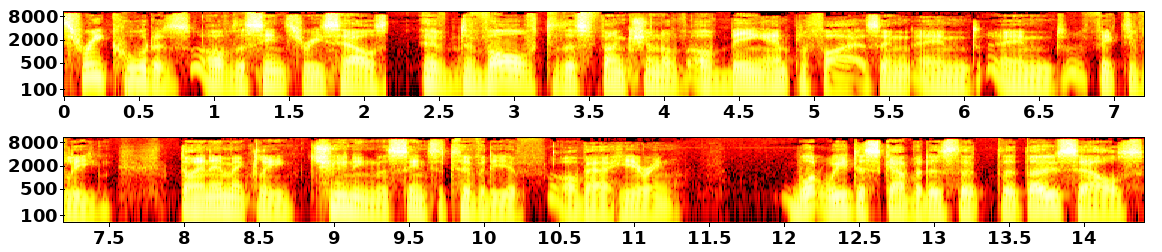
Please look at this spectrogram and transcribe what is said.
Three quarters of the sensory cells have devolved to this function of, of being amplifiers and, and, and effectively dynamically tuning the sensitivity of, of our hearing. What we discovered is that, that those cells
